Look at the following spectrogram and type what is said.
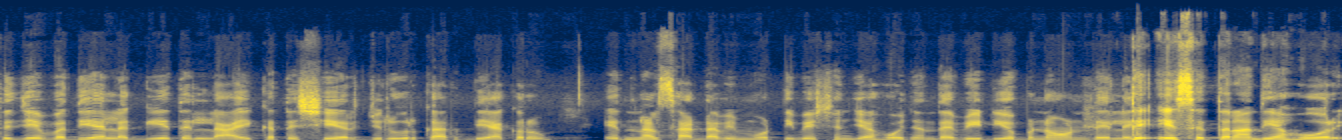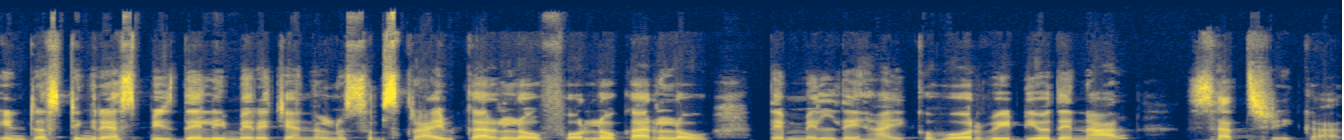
ਤੇ ਜੇ ਵਧੀਆ ਲੱਗੀ ਤੇ ਲਾਈਕ ਅਤੇ ਸ਼ੇਅਰ ਜਰੂਰ ਕਰ ਦਿਆ ਕਰੋ। ਇਹਦੇ ਨਾਲ ਸਾਡਾ ਵੀ ਮੋਟੀਵੇਸ਼ਨ ਜਿਹਾ ਹੋ ਜਾਂਦਾ ਵੀਡੀਓ ਬਣਾਉਣ ਦੇ ਲਈ। ਤੇ ਇਸੇ ਤਰ੍ਹਾਂ ਦੀਆਂ ਹੋਰ ਇੰਟਰਸਟਿੰਗ ਰੈਸਪੀਜ਼ ਦੇ ਲਈ ਮੇਰੇ ਚੈਨਲ ਨੂੰ ਸਬਸਕ੍ਰਾਈਬ ਕਰ ਲਓ ਫੋਲੋ ਕਰ ਲਓ ਤੇ ਮਿਲਦੇ ਹਾਂ ਇੱਕ ਹੋਰ ਵੀਡੀਓ ਦੇ ਨਾਲ। ਸਤਿ ਸ਼੍ਰੀ ਅਕਾਲ।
